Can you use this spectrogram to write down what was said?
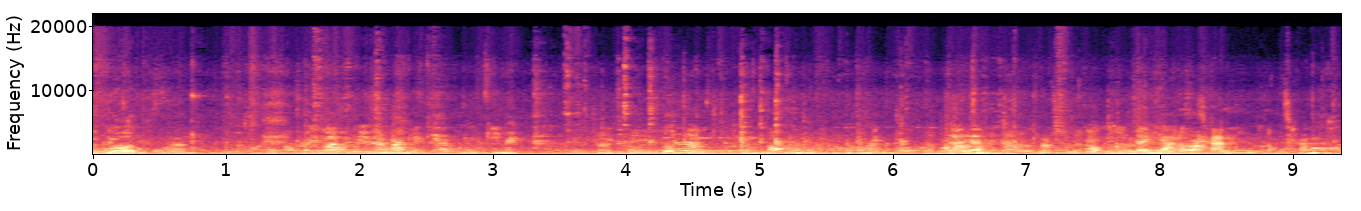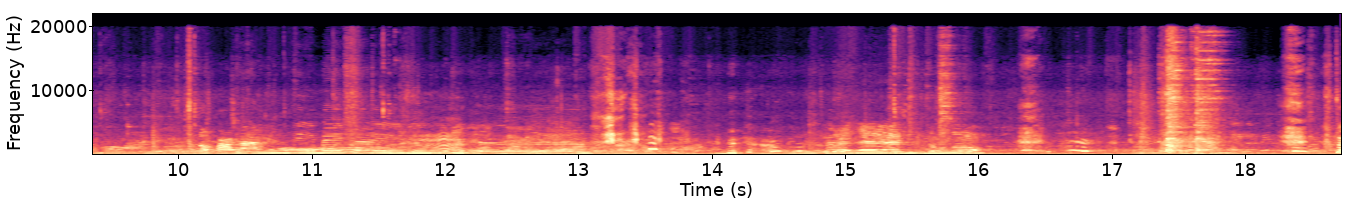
ุดยอดได้แล้วนะได้อย่างของฉันของฉันน้องปลาฉันดีไม่ใช่เอ็นลูกโง่ใจ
